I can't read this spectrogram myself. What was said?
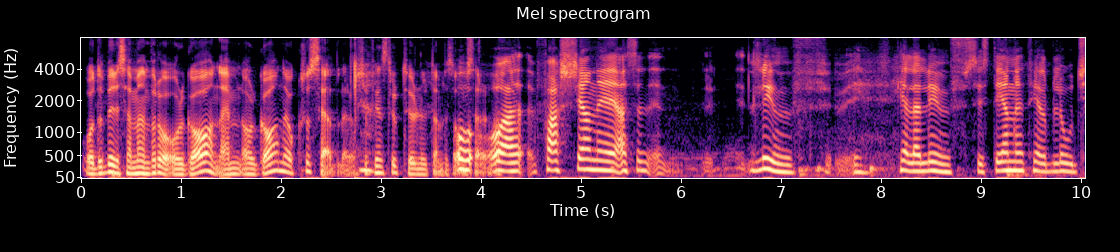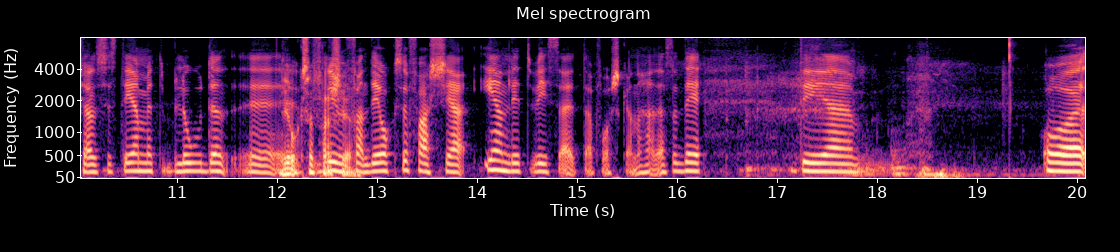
och då blir det så här, men vadå, organ? Nej, men organ är också celler. Och så finns strukturen utanför Och, cellerna. och fascian är alltså lymf, hela lymfsystemet, hela blodkärlsystemet, bloden. Eh, det är också fascia. det är också fascia enligt vissa av forskarna här. Alltså det, det, och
